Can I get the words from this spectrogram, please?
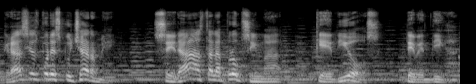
Gracias por escucharme. Será hasta la próxima. Que Dios te bendiga.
